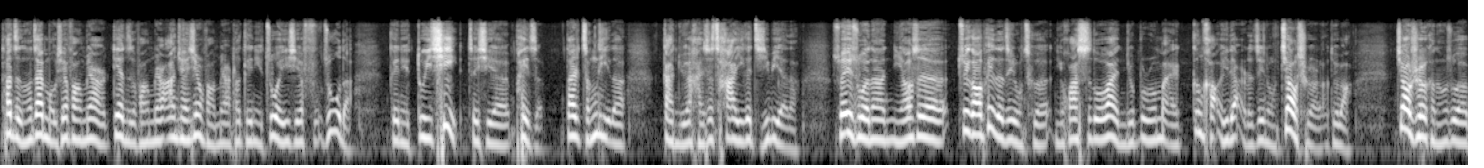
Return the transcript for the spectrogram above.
它只能在某些方面、电子方面、安全性方面，它给你做一些辅助的，给你堆砌这些配置，但是整体的感觉还是差一个级别的。所以说呢，你要是最高配的这种车，你花十多万，你就不如买更好一点的这种轿车了，对吧？轿车可能说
